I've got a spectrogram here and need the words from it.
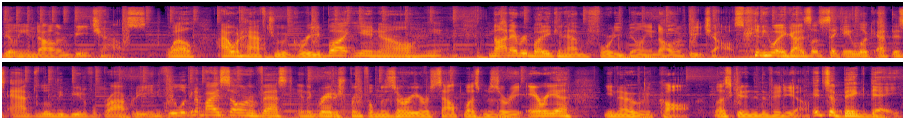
billion dollar beach house. Well, I would have to agree, but you know, not everybody can have a $40 billion beach house. Anyway, guys, let's take a look at this absolutely beautiful property. And if you're looking to buy, sell, or invest in the greater Springfield, Missouri or Southwest Missouri area, you know who to call. Let's get into the video. It's a big day.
